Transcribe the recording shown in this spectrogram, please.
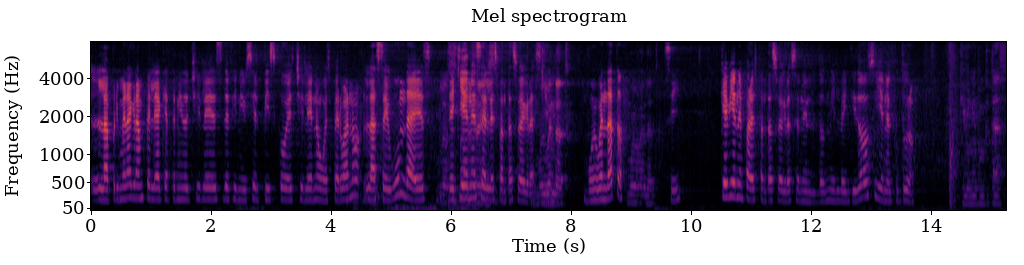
la primera gran pelea que ha tenido Chile es definir si el pisco es chileno o es peruano. La segunda es Los de quién es el espantasuegras. espantasuegras. Muy buen dato. Muy buen dato, Muy buen dato. sí. ¿Qué viene para espantasuegras en el 2022 y en el futuro? ¿Qué viene, Pompitas?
